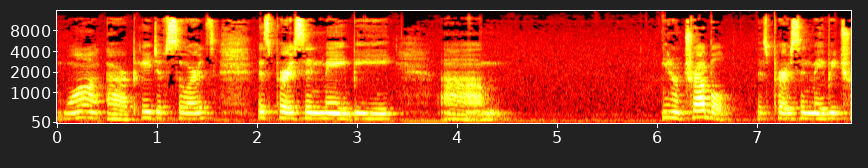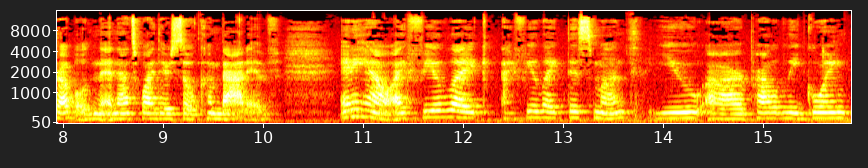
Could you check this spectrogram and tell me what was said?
Wand or Page of Swords. This person may be, um, you know, troubled. This person may be troubled, and, and that's why they're so combative. Anyhow i feel like i feel like this month you are probably going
